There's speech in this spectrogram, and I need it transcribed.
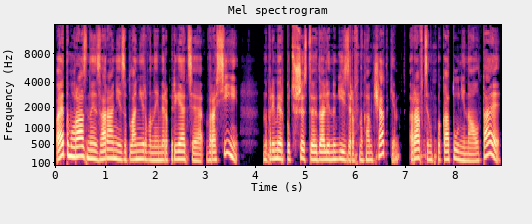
Поэтому разные заранее запланированные мероприятия в России, например, путешествие в долину гейзеров на Камчатке, рафтинг по Катуни на Алтае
